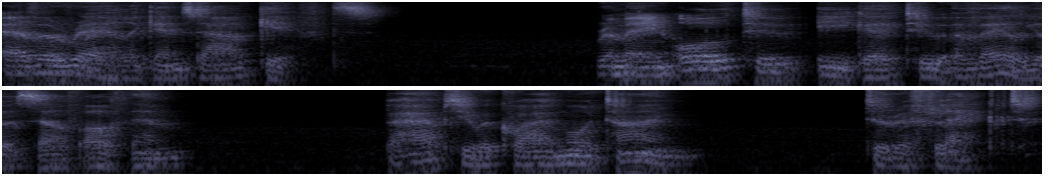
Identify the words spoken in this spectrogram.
Ever rail against our gifts, remain all too eager to avail yourself of them. Perhaps you require more time to reflect.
